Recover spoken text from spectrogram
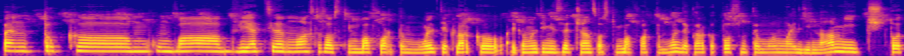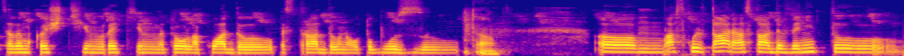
Pentru că cumva viețile noastre s-au schimbat foarte mult. E clar că, adică în ultimii 10 ani s-au schimbat foarte mult, e clar că toți suntem mult mai dinamici, toți avem căști în urechi, în metrou, la coadă, pe stradă, în autobuz. Da ascultarea asta a devenit, uh,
